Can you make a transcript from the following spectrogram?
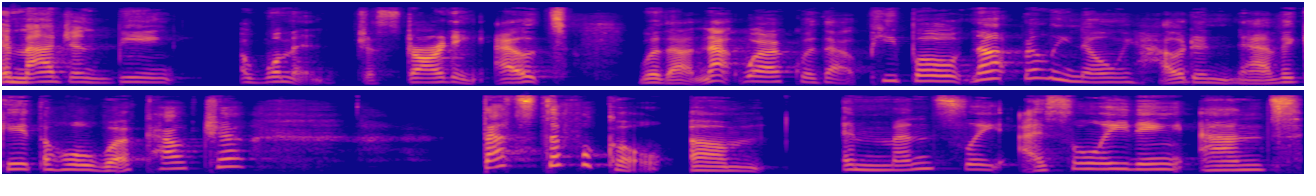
imagine being a woman just starting out without network, without people, not really knowing how to navigate the whole work culture. That's difficult. Um, immensely isolating and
